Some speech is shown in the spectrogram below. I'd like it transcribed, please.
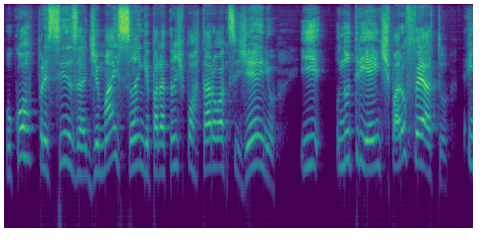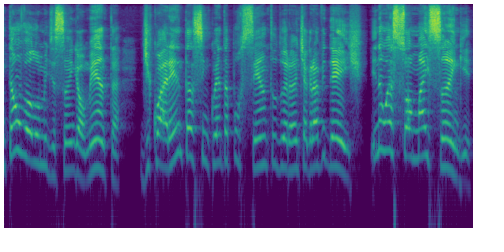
o corpo precisa de mais sangue para transportar o oxigênio e nutrientes para o feto. Então, o volume de sangue aumenta de 40% a 50% durante a gravidez. E não é só mais sangue.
